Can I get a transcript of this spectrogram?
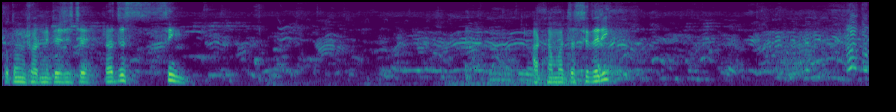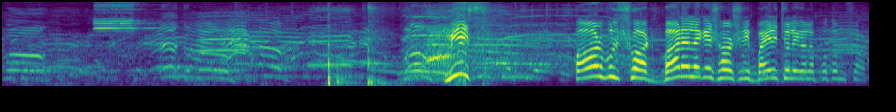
প্রথম শট নিতে এসেছে রাজেশ সিং। আট নম্বর জার্সিদারি মিস পাওয়ারফুল শট বারে লেগে সরাসরি বাইরে চলে গেল প্রথম শট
